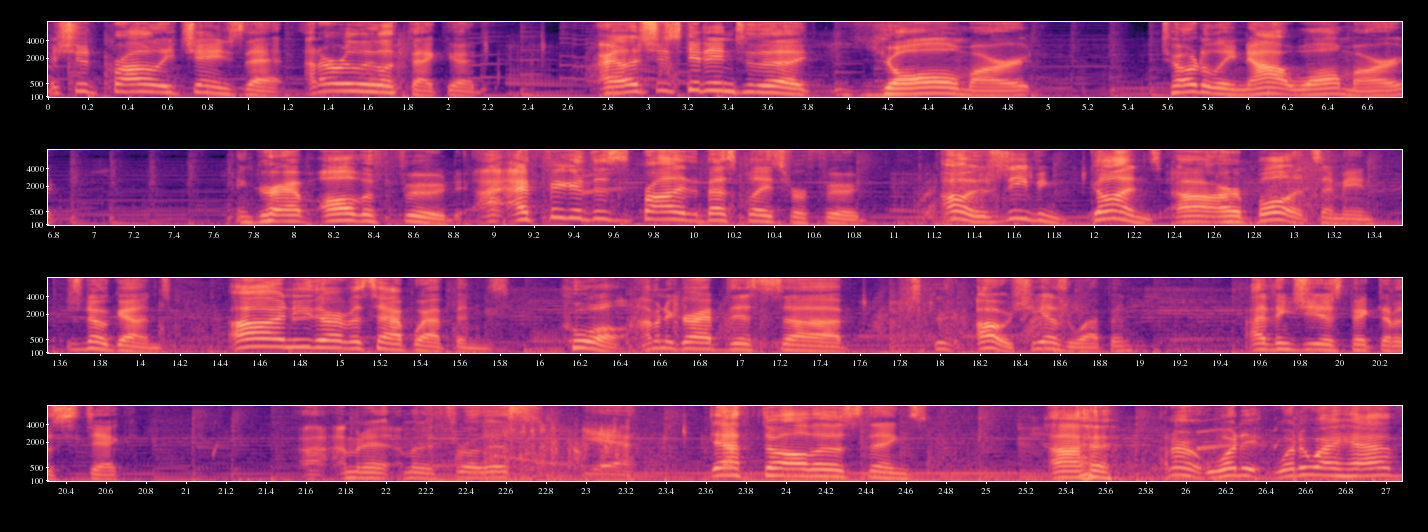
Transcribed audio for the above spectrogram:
I should probably change that. I don't really look that good. Alright, let's just get into the Walmart. Totally not Walmart and grab all the food. I, I figured this is probably the best place for food. Oh, there's even guns, uh, or bullets, I mean. There's no guns. Oh, neither of us have weapons. Cool, I'm gonna grab this, uh, oh, she has a weapon. I think she just picked up a stick. Uh, I'm gonna, I'm gonna throw this. Yeah, death to all those things. Uh, I don't know, what, what do I have?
